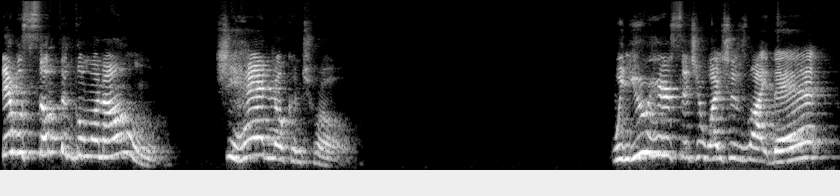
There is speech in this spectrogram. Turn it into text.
There was something going on. She had no control. When you hear situations like that,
